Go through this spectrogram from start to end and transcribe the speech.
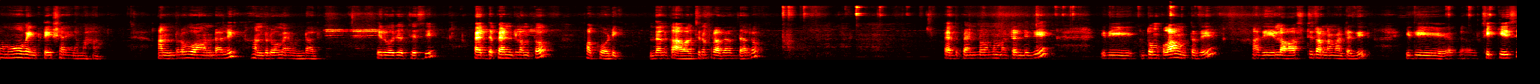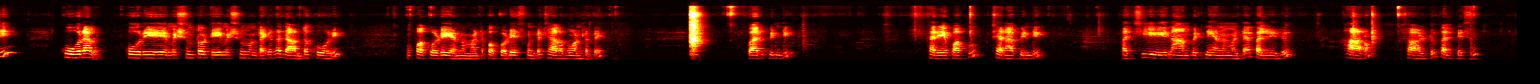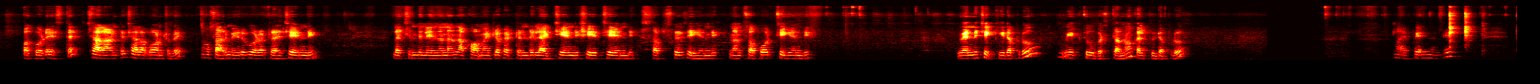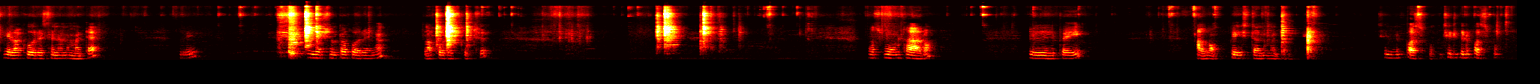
నమో వెంకటేశాయ నమ. అందరూ బాగుండాలి అందులో మేము ఉండాలి. ఈరోజు వచ్చేసి పెద్ద పెండలంతో పకోడీ. దానికి కావాల్సిన పదార్థాలు. పెద్ద పెండలం అన్నమాట అండి ఇది. ఇది దుంపలా ఉంటుంది. అది లాస్ట్ అన్నమాట ఇది ఇది చెక్కేసి కూరాలి. కోరి మిషన్ తోటి మిషన్ ఉంటాయి కదా దాంతో కోరి పకోడీ అన్నమాట. పకోడీ వేసుకుంటే చాలా బాగుంటుంది. వారిపిండి కరివేపాకు శనగపిండి పచ్చి నానబెట్టినవి అన్నమాట పల్లీలు కారం సాల్ట్ కలిపేసి పకోడా వేస్తే చాలా అంటే చాలా బాగుంటుంది. ఒకసారి మీరు కూడా ట్రై చేయండి. నచ్చింది లేదన్నా నా కామెంట్లో పెట్టండి లైక్ చేయండి షేర్ చేయండి సబ్స్క్రైబ్ చేయండి నన్ను సపోర్ట్ చేయండి. ఇవన్నీ చెక్కేటప్పుడు మీకు చూపిస్తాను కలిపేటప్పుడు. అయిపోయిందండి. ఇలా కూరేసాను అనమాట ఇది మిషన్తో కూరాను. ఇలా కూరేసుకోవచ్చు. స్పూన్ కారం ఎల్లిపాయ అల్లం పేస్ట్ అనమాట చిన్న పసుపు చిటికెడు పసుపు.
